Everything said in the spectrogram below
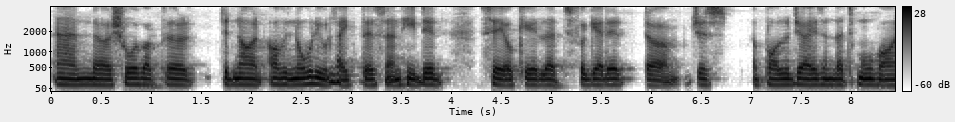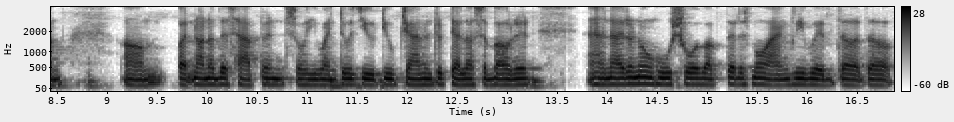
and uh, Shoaib Akhtar did not. Obviously, nobody would like this, and he did say, "Okay, let's forget it. Um, just apologize and let's move on." Um, but none of this happened. So he went to his YouTube channel to tell us about it. And I don't know who Shoaib Akhtar is more angry with the the,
